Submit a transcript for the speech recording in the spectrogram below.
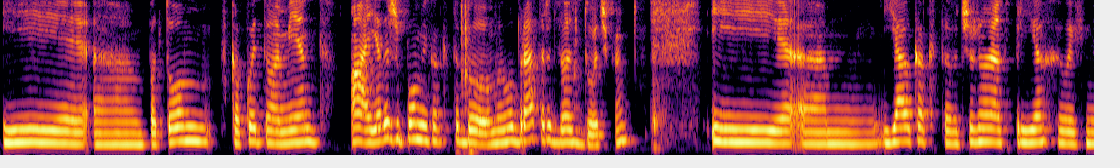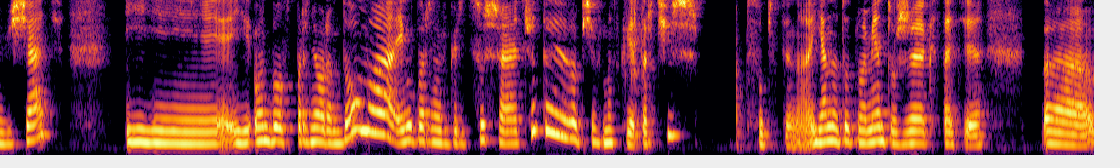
И э, потом в какой-то момент... А, я даже помню, как это было. У моего брата родилась дочка. И э, я как-то в очередной раз приехала их навещать. И, и он был с партнером дома, и его партнер говорит, слушай, а что ты вообще в Москве торчишь? Собственно, я на тот момент уже, кстати, э,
